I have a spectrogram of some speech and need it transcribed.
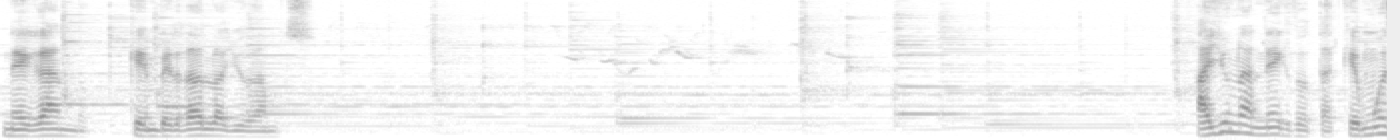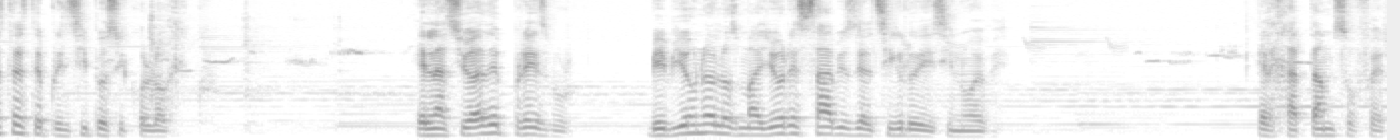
negando que en verdad lo ayudamos. Hay una anécdota que muestra este principio psicológico. En la ciudad de Presburg vivió uno de los mayores sabios del siglo XIX, el Hatam Sofer.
